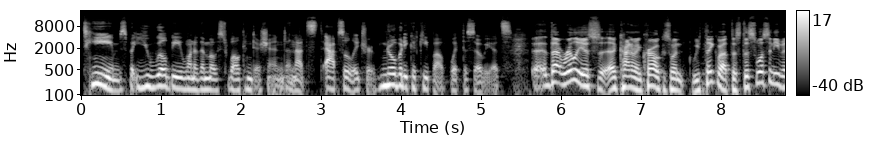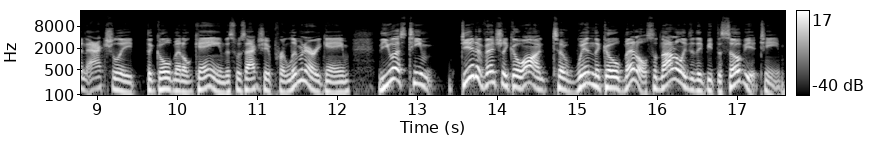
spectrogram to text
teams, but you will be one of the most well conditioned, and that's absolutely true. Nobody could keep up with the Soviets. Uh, that really is uh, kind of incredible because when we think about this, this wasn't even actually the gold medal game. This was actually a preliminary game. The U.S. team did eventually go on to win the gold medal. So not only did they beat the Soviet team,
